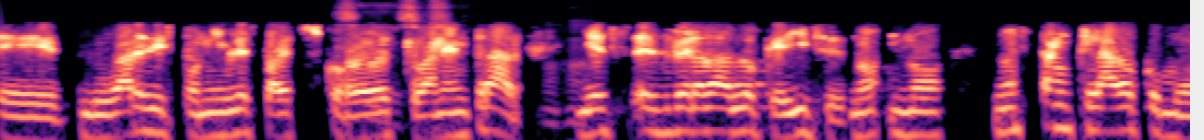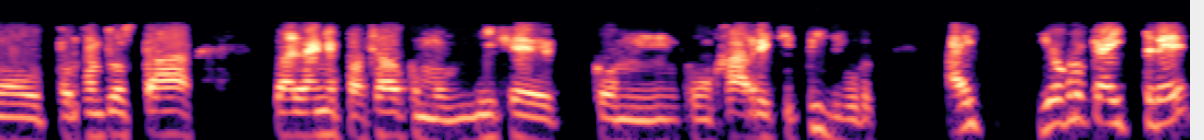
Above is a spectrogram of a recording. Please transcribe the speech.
eh, lugares disponibles para estos corredores Sí, que van a entrar. Ajá. Y es, es verdad lo que dices, ¿no? No, no es tan claro como, por ejemplo, está, está el año pasado, como dije, con, con Harris y Pittsburgh. Hay, yo creo que hay tres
